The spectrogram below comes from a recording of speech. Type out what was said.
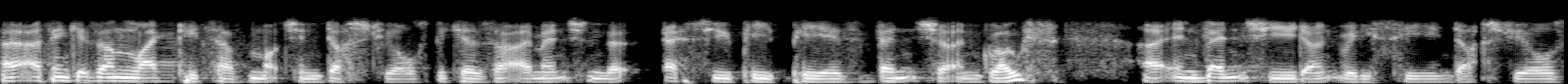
Uh, I think it's unlikely to have much industrials because I mentioned that SUPP is venture and growth. Uh, in venture, you don't really see industrials.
